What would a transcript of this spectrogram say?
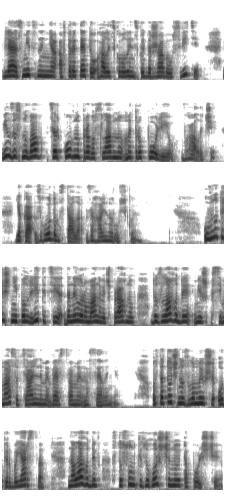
Для зміцнення авторитету Галицько-Волинської держави у світі він заснував церковну православну метрополію в Галичі, яка згодом стала загальноруською. У внутрішній політиці Данило Романович прагнув до злагоди між всіма соціальними верствами населення. Остаточно зломивши опір боярства, налагодив стосунки з Угорщиною та Польщею.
